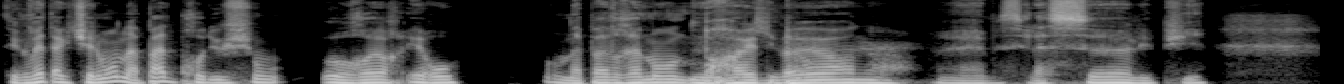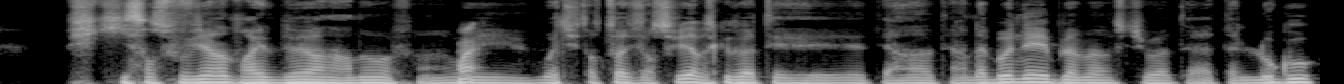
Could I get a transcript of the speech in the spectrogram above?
C'est qu'en fait, actuellement, on n'a pas de production horreur héros. On n'a pas vraiment de. Brightburn. Ouais, c'est la seule. Et puis, qui s'en souvient de Brightburn, Arnaud Enfin, Ouais. oui. Moi, tu t'en toi, tu t'en souviens parce que toi, t'es t'es un, t'es un abonné, Blumhouse, tu vois. T'as le logo.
